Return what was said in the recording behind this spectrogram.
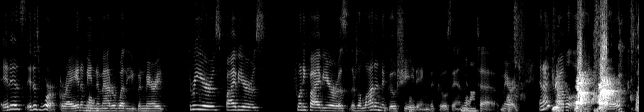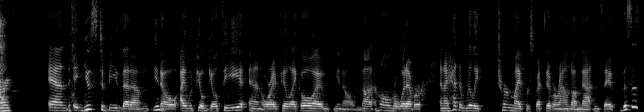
it is, it is work, right? I mean, Yeah. no matter whether you've been married three years, five years, 25 years, there's a lot of negotiating that goes into marriage. And I travel a lot for work. Sorry. and it used to be that um you know i would feel guilty and or i'd feel like oh i'm you know not at home or whatever and i had to really turn my perspective around on that and say this is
